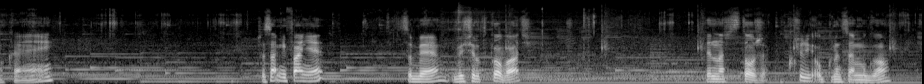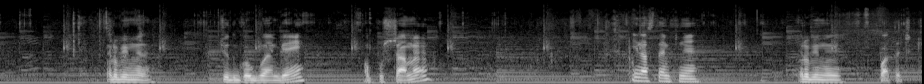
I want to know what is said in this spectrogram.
Ok. Czasami fajnie sobie wyśrodkować ten nasz stożek, czyli obkręcamy go, robimy ciut go głębiej, opuszczamy i następnie robimy płateczki.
